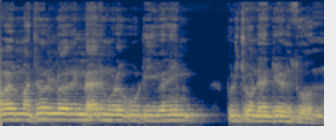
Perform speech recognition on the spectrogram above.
അവൻ മറ്റുള്ളവരെല്ലാവരും കൂടെ കൂട്ടി ഇവനെയും പിടിച്ചുകൊണ്ട് എന്റെ അടുത്ത് വന്നു.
